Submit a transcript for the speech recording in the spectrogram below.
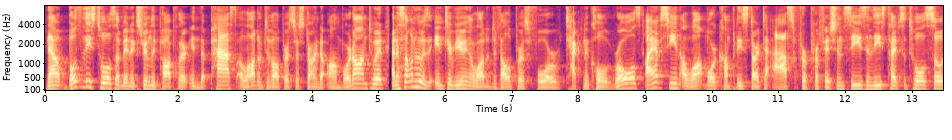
Now, both of these tools have been extremely popular in the past. A lot of developers are starting to onboard onto it, and as someone who is interviewing a lot of developers for technical roles, I have seen a lot more companies start to ask for proficiencies in these types of tools. So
